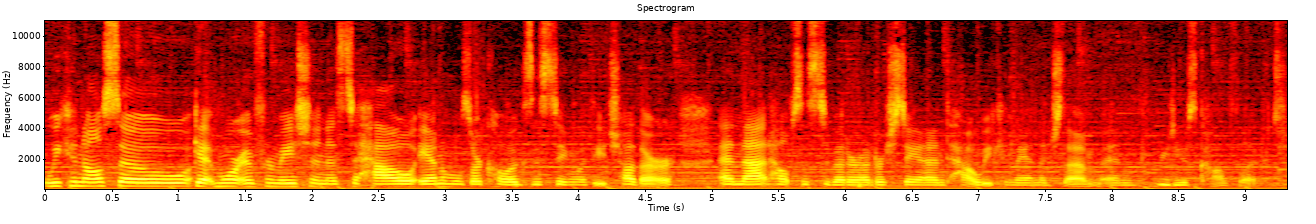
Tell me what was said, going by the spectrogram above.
We can also get more information as to how animals are coexisting with each other, and that helps us to better understand how we can manage them and reduce conflict.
